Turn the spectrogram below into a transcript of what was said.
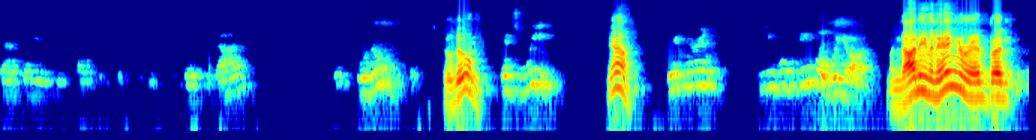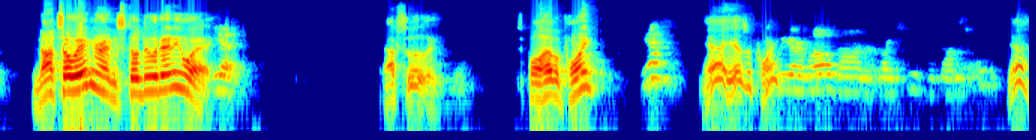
that they die, they still do 'em. Still do them. It's we, Yeah. ignorant, evil people we are. Not even ignorant, but not so ignorant and still do it anyway. Yes, Absolutely. Does Paul have a point? yes, Yeah, he has a point. we are all gone like Jesus on the way. Yeah.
